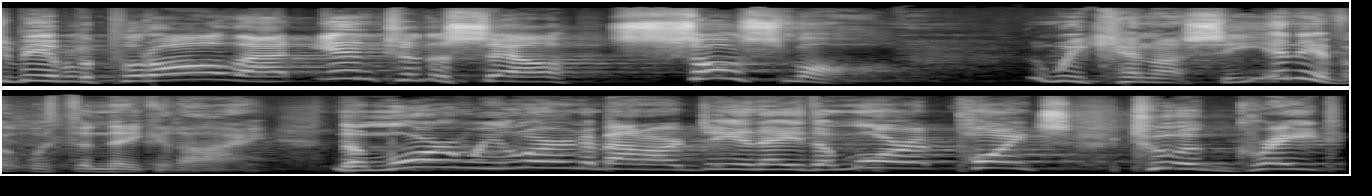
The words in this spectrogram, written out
to be able to put all that into the cell so small we cannot see any of it with the naked eye. The more we learn about our DNA, the more it points to a great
